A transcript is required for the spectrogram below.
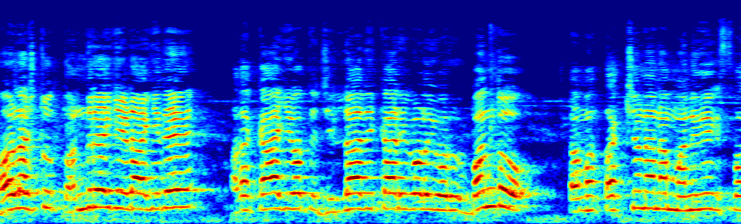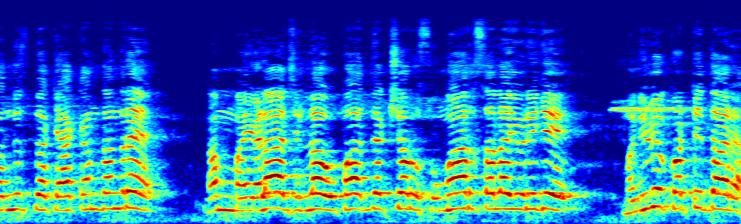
ಬಹಳಷ್ಟು ತೊಂದರೆಗೀಡಾಗಿದೆ ಅದಕ್ಕಾಗಿ ಇವತ್ತು ಜಿಲ್ಲಾಧಿಕಾರಿಗಳು ಇವರು ಬಂದು ತಮ್ಮ ತಕ್ಷಣ ನಮ್ಮ ಮನವಿಗೆ ಸ್ಪಂದಿಸ್ಬೇಕು. ಯಾಕಂತಂದ್ರೆ ನಮ್ಮ ಮಹಿಳಾ ಜಿಲ್ಲಾ ಉಪಾಧ್ಯಕ್ಷರು ಸುಮಾರು ಸಲ ಇವರಿಗೆ ಮನವಿ ಕೊಟ್ಟಿದ್ದಾರೆ.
